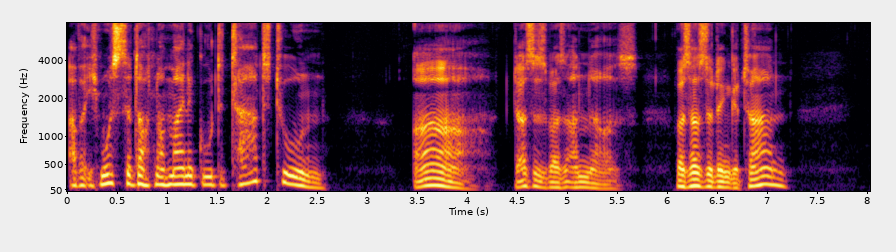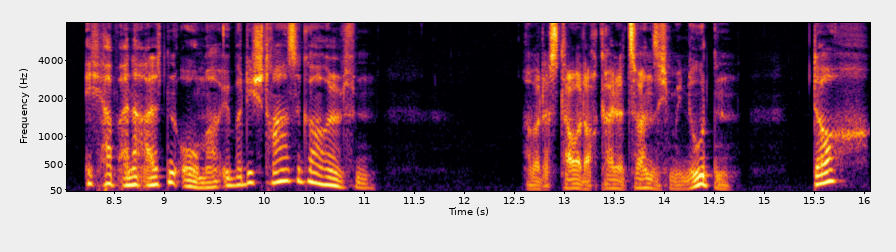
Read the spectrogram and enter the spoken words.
Aber ich musste doch noch meine gute Tat tun. Ah, das ist was anderes. Was hast du denn getan? Ich habe einer alten Oma über die Straße geholfen. Aber das dauert doch keine zwanzig Minuten. Doch,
